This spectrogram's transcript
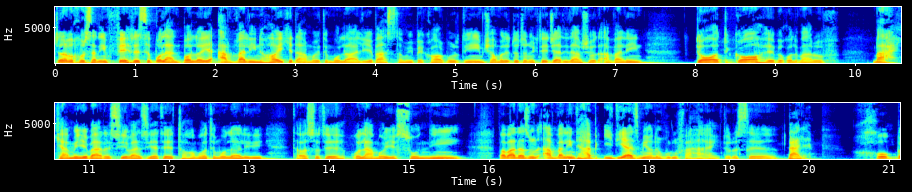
جناب خورسن این فهرست بلند بالای اولین هایی که در مورد ملا علی بستامی به کار بردیم شامل دو تا نکته جدید هم شد. اولین دادگاه به قول معروف محکمه بررسی وضعیت اتهامات ملا علی توسط علمای سنی و بعد از اون اولین تبعیدی از میان حروف هنگ درسته؟ بله. خب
